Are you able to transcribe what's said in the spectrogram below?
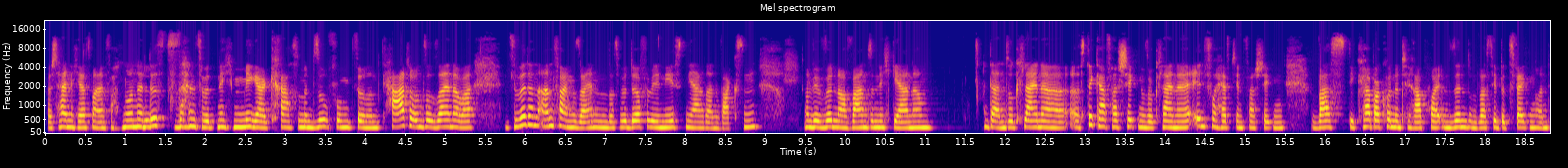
wahrscheinlich erstmal einfach nur eine Liste sein. Es wird nicht mega krass mit Suchfunktion und Karte und so sein, aber es wird ein Anfang sein und das wird dürfen wir die nächsten Jahre dann wachsen. Und wir würden auch wahnsinnig gerne dann so kleine äh, Sticker verschicken, so kleine Infoheftchen verschicken, was die Körperkundetherapeuten sind und was sie bezwecken. Und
